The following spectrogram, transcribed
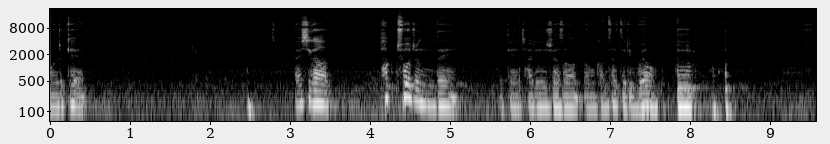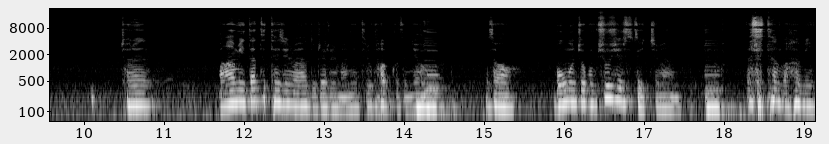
어, 이렇게 날씨가 확 추워졌는데 이렇게 자리해 주셔서 너무 감사드리고요. 저는 마음이 따뜻해질 만한 노래를 많이 들고 왔거든요. 그래서 몸은 조금 추우실 수도 있지만 따뜻한 마음이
